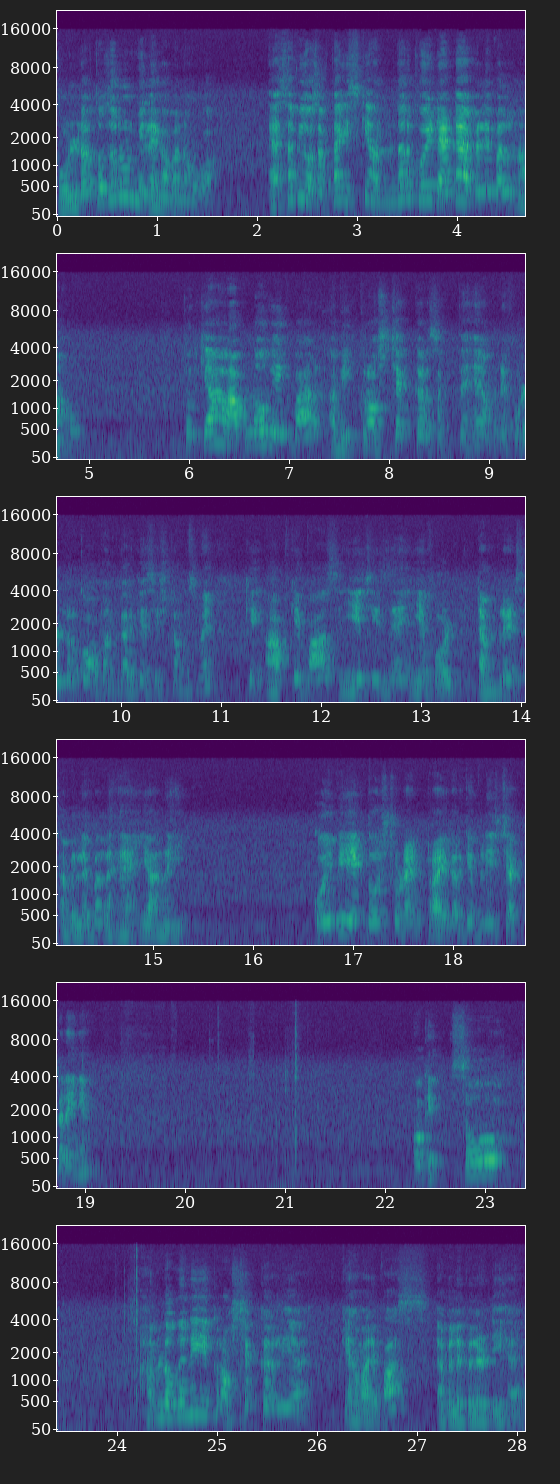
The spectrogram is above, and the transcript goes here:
फोल्डर तो ज़रूर मिलेगा बना हुआ। ऐसा भी हो सकता है इसके अंदर कोई डाटा अवेलेबल ना हो। तो क्या आप लोग एक बार अभी क्रॉस चेक कर सकते हैं अपने फोल्डर को ओपन करके सिस्टम्स में कि आपके पास ये चीज़ें ये फोल्ड टेम्पलेट्स अवेलेबल हैं या नहीं? कोई भी एक दो स्टूडेंट ट्राई करके प्लीज़ चेक करेंगे। ओके सो so, हम लोगों ने ये क्रॉस चेक कर लिया कि हमारे पास अवेलेबिलिटी है।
